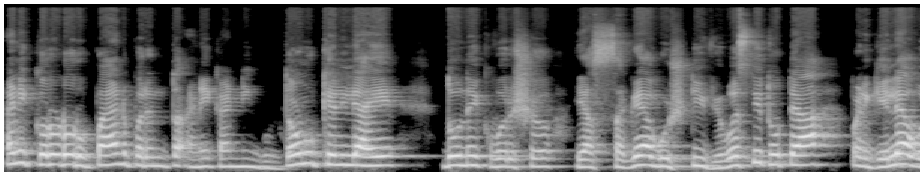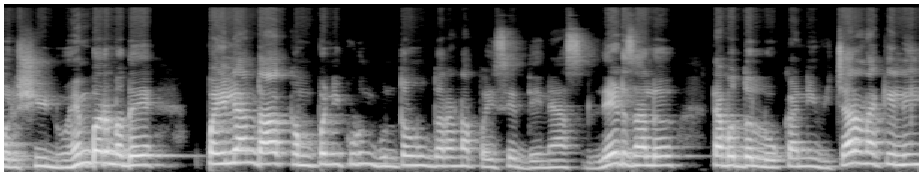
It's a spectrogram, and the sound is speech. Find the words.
आणि करोडो रुपयांपर्यंत अनेकांनी गुंतवणूक केलेली आहे. दोन एक वर्ष या सगळ्या गोष्टी व्यवस्थित होत्या पण गेल्या वर्षी नोव्हेंबरमध्ये पहिल्यांदा कंपनीकडून गुंतवणूकदारांना पैसे देण्यास लेट झालं. त्याबद्दल लोकांनी विचारणा केली.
